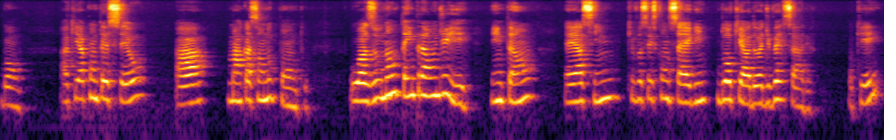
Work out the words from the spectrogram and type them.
Bom, Aqui aconteceu a marcação do ponto. O azul não tem para onde ir, então é assim que vocês conseguem bloquear o adversário, ok?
